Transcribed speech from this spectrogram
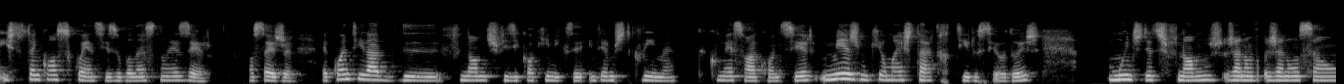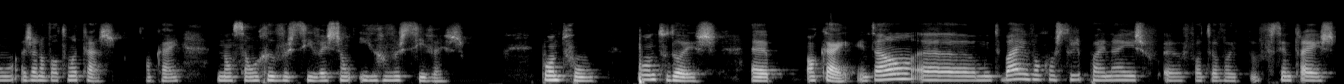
isto tem consequências, o balanço não é zero. Ou seja, a quantidade de fenómenos físico-químicos em termos de clima começam a acontecer, mesmo que eu mais tarde retire o CO2, muitos desses fenómenos já não, já não são, já não voltam atrás, ok? Não são reversíveis, são irreversíveis. Ponto 1. Um. Ponto 2. Uh, eh, ok, então, uh, muito bem, vão construir painéis uh, centrais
